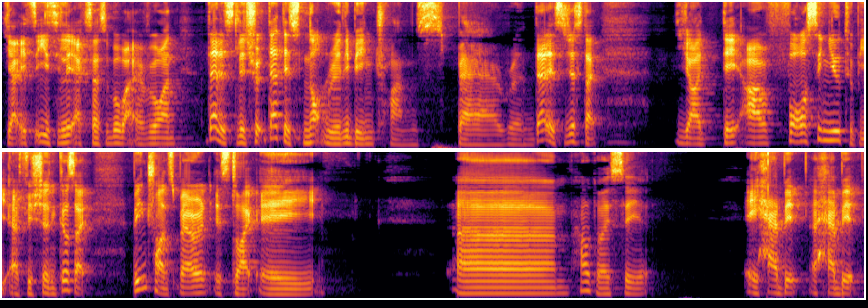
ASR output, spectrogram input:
yeah, it's easily accessible by everyone. That is literally that is not really being transparent. That is just like yeah, they are forcing you to be efficient because like being transparent is like a um how do I say it? A habit, a habit.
